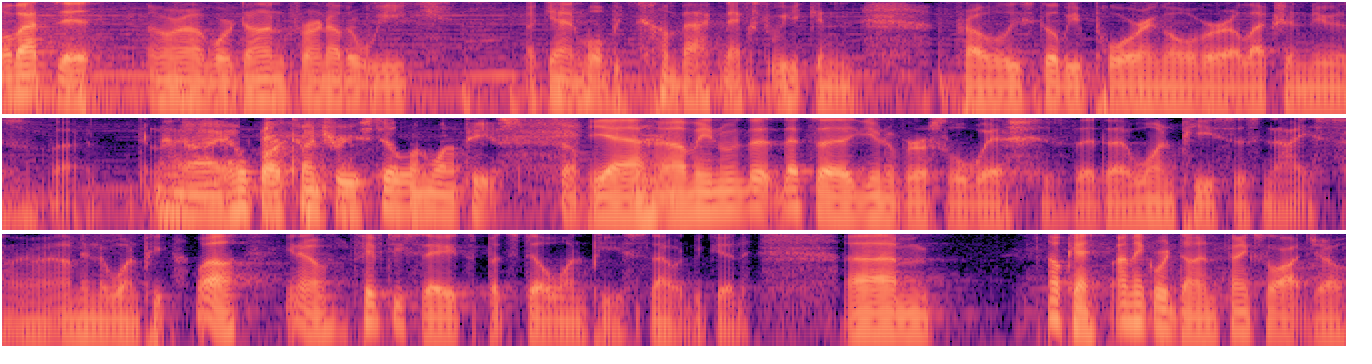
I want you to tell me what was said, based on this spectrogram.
Well, that's it. We're done for another week. Again, we'll be, come back next week and probably still be pouring over election news. And I hope our country is still in one piece. So yeah, I mean that's a universal wish is that uh, one piece is nice. I'm into one piece. Well, you know, 50 states, but still one piece. That would be good. Um, okay, I think we're done. Thanks a lot, Joe.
